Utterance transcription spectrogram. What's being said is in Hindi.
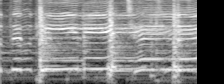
खुद की रे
